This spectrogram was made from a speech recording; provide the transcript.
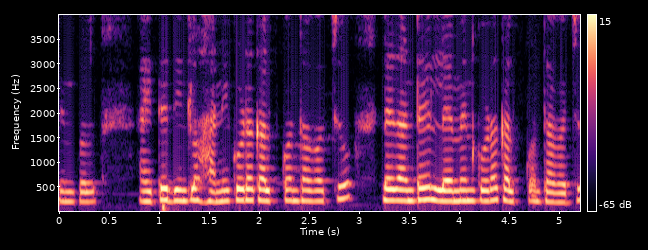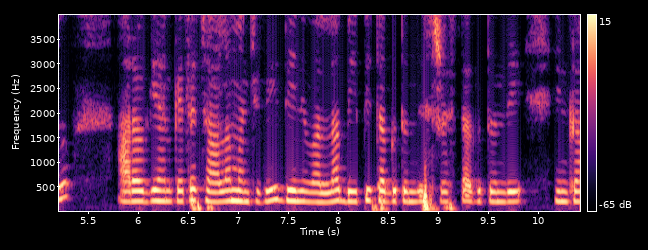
సింపుల్. అయితే దీంట్లో హనీ కూడా కలుపుకొని తాగొచ్చు. లేదంటే లెమన్ కూడా కలుపుకొని తాగొచ్చు. ఆరోగ్యానికైతే చాలా మంచిది. దీనివల్ల బీపీ తగ్గుతుంది స్ట్రెస్ తగ్గుతుంది ఇంకా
